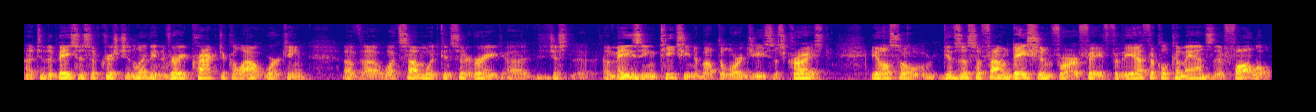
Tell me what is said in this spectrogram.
uh, to the basis of christian living the very practical outworking of what some would consider very just amazing teaching about the lord jesus christ he also gives us a foundation for our faith, for the ethical commands that follow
